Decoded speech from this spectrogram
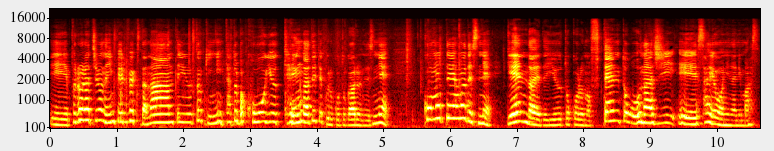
えー、プロラチオのインペルフェクタなんていう時に例えばこういう点が出てくることがあるんですね。この点はですね現代でいうところの符点と同じ、え、作用になります。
